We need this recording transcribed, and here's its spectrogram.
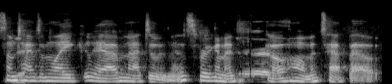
sometimes I'm like, yeah, I'm not doing this. We're gonna go home and tap out.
